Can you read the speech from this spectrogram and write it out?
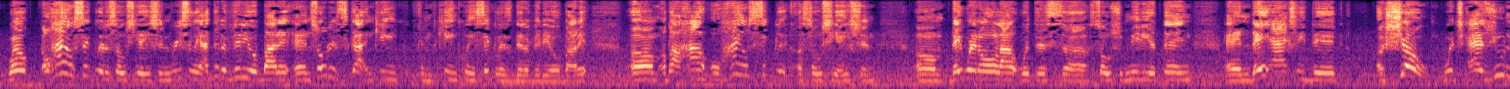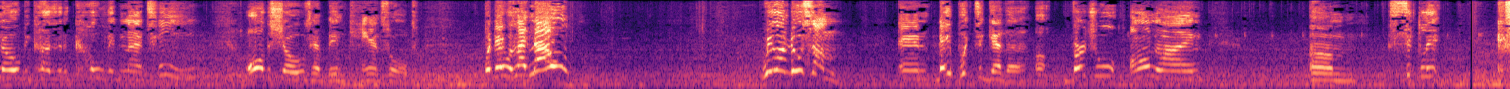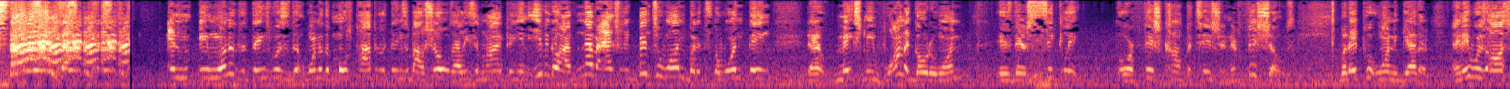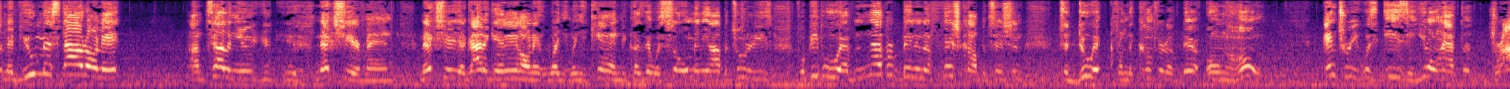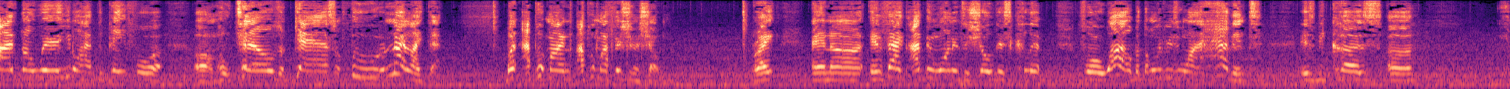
Well, Ohio Cichlid Association recently, I did a video about it, and so did Scott and King from King Queen Cichlids did a video about it, um, about how Ohio Cichlid Association, um, they went all out with this uh, social media thing, and they actually did a show, which, as you know, because of the COVID-19, all the shows have been canceled. But they was like, no, we're gonna do something. And they put together a virtual online um, cichlid and, and one of the things was that one of the most popular things about shows, at least in my opinion, even though I've never actually been to one, but it's the one thing that makes me want to go to one, is their cichlid or fish competition. They're fish shows. But they put one together. And it was awesome. If you missed out on it, I'm telling you, you, you next year, man, next year you got to get in on it when, when you can because there were so many opportunities for people who have never been in a fish competition to do it from the comfort of their own home entry was easy. You don't have to drive nowhere. You don't have to pay for um, hotels or gas or food or nothing like that. But I put my I put my fish in a show, right? And uh, in fact, I've been wanting to show this clip for a while, but the only reason why I haven't is because uh,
